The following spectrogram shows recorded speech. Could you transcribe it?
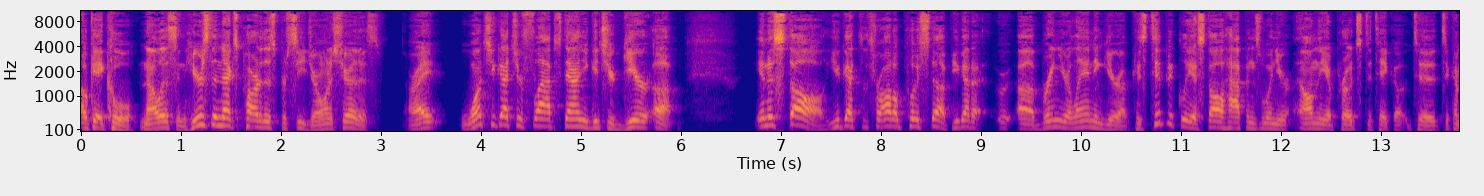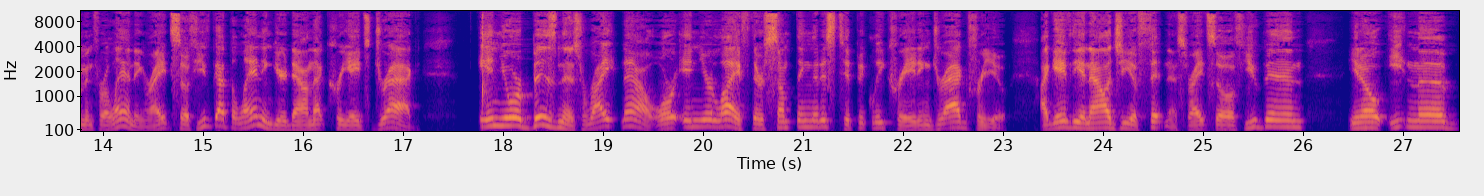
Okay, cool. Now listen. Here's the next part of this procedure. I want to share this. All right. Once you got your flaps down, you get your gear up in a stall, you got the throttle pushed up. You got to uh, bring your landing gear up because typically a stall happens when you're on the approach to take a, to to come in for a landing, right? So if you've got the landing gear down, that creates drag. In your business right now or in your life, there's something that is typically creating drag for you. I gave the analogy of fitness, right? So if you've been, you know, eating the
